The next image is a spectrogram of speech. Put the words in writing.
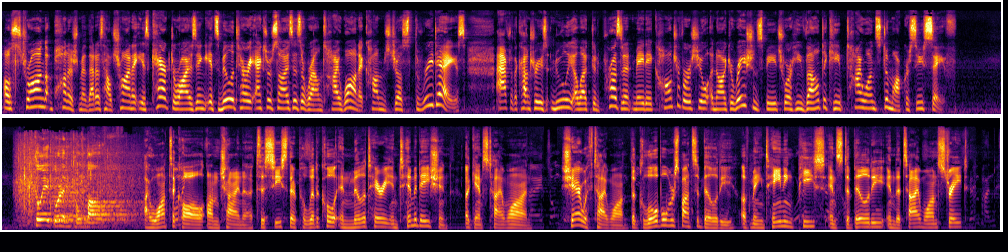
A strong punishment. That is how China is characterizing its military exercises around Taiwan. It comes just three days after the country's newly elected president made a controversial inauguration speech where he vowed to keep Taiwan's democracy safe. I want to call on China to cease their political and military intimidation against Taiwan. Share with Taiwan the global responsibility of maintaining peace and stability in the Taiwan Strait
